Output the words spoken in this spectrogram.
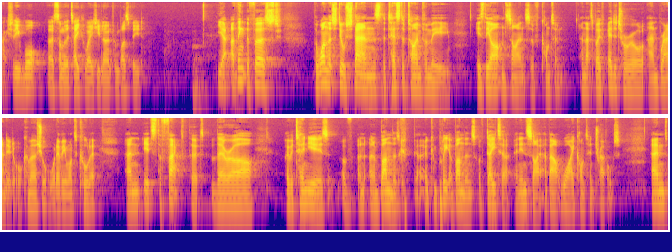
actually what are some of the takeaways you learned from BuzzFeed. Yeah, I think the first, the one that still stands the test of time for me is the art and science of content. And that's both editorial and branded or commercial, whatever you want to call it. And it's the fact that there are over 10 years of an, an abundance, a complete abundance of data and insight about why content travels. And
